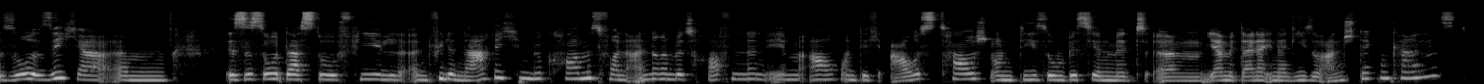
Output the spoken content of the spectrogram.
so sicher, ähm, ist es so, dass du viel, äh, viele Nachrichten bekommst von anderen Betroffenen eben auch und dich austauscht und die so ein bisschen mit, ähm, ja, mit deiner Energie so anstecken kannst?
